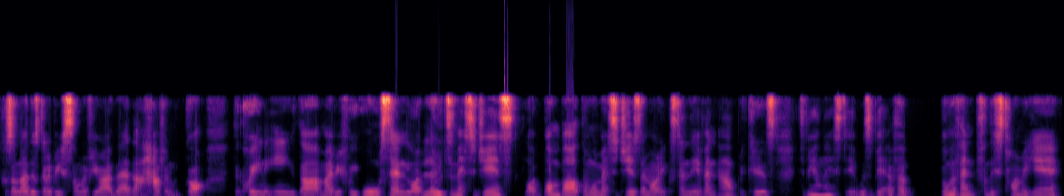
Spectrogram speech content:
because I know there's going to be some of you out there that haven't got the Queen either. Maybe if we all send like loads of messages, like bombard them with messages, they might extend the event out because, to be honest, it was a bit of a bum event for this time of year.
